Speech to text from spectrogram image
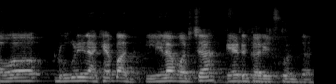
હવે ડુંગળી નાખ્યા બાદ લીલા મરચા એડ કરીશું અંદર.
